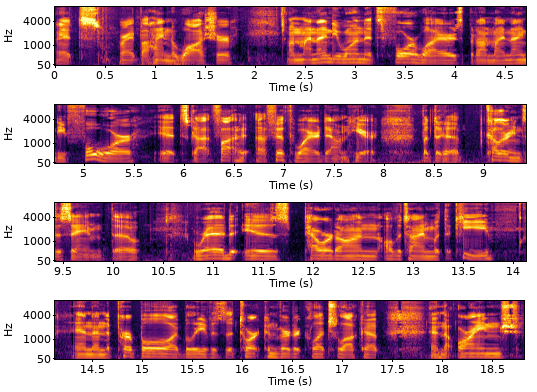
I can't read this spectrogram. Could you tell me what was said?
It's right behind the washer. On my 91, it's four wires, but on my 94, it's got a fifth wire down here. But the coloring's the same. The red is powered on all the time with the key, and then the purple, I believe, is the torque converter clutch lockup, and the orange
